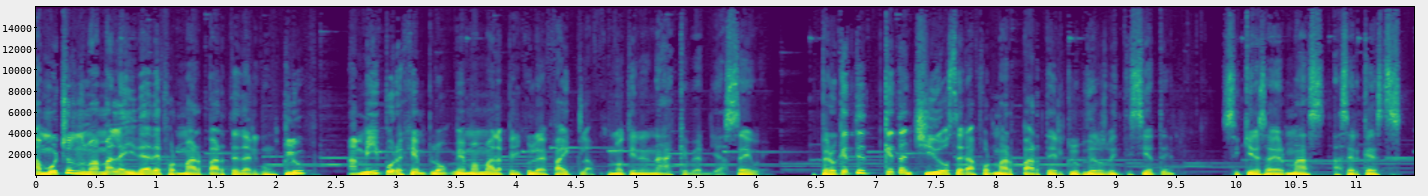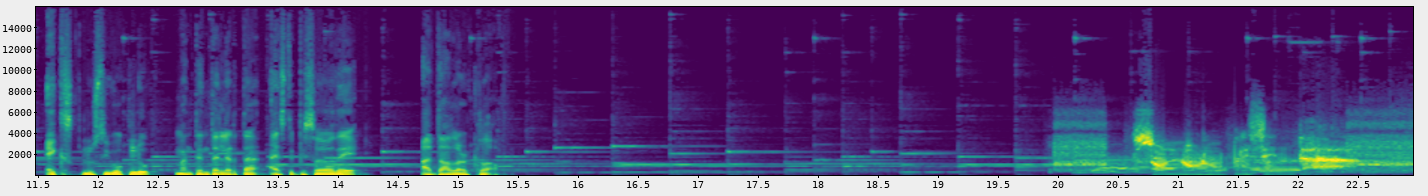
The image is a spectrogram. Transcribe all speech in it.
A muchos nos mama la idea de formar parte de algún club. A mí, por ejemplo, me mama la película de Fight Club. No tiene nada que ver, ya sé, güey. Pero ¿qué, qué tan chido será formar parte del Club de los 27? Si quieres saber más acerca de este exclusivo club, mantente alerta a este episodio de A Dollar Club. Sonoro presenta.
